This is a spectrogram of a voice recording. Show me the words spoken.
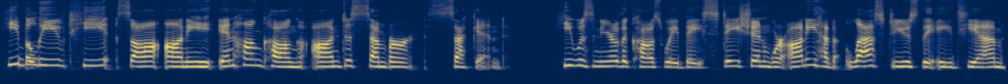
He believed he saw Ani in Hong Kong on December 2nd. He was near the Causeway Bay station where Ani had last used the ATM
